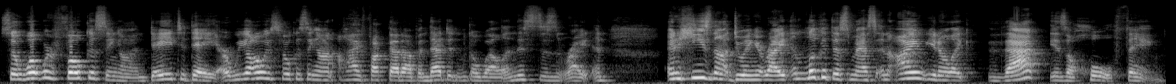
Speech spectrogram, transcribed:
So, what we're focusing on day to day, are we always focusing on, oh, I fucked that up and that didn't go well and this isn't right and and he's not doing it right and look at this mess and I, you know, like that is a whole thing.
